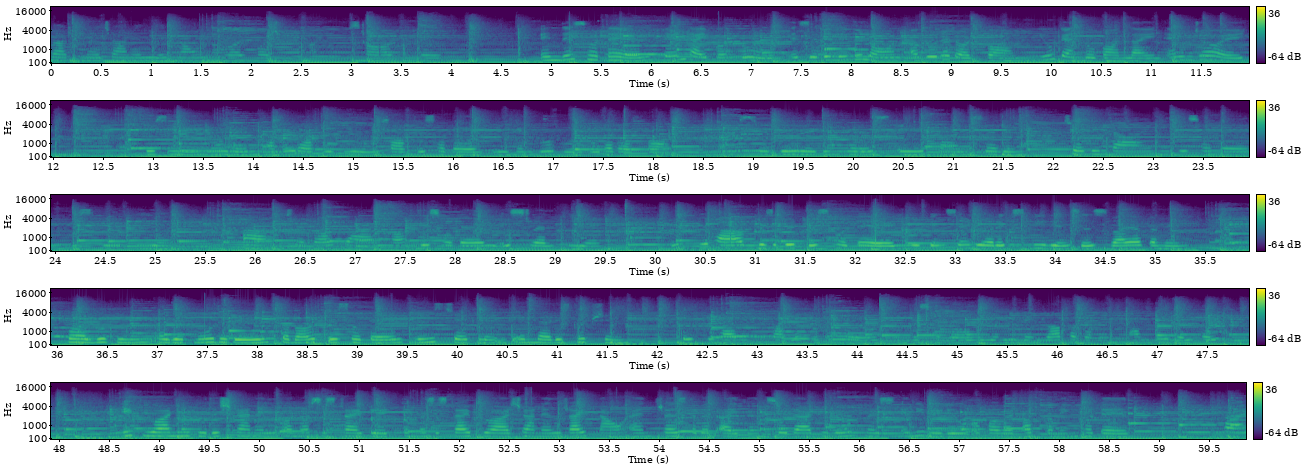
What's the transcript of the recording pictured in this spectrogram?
welcome back to my channel and now you are watching 2 star hotel. In this hotel, 10 type of room is available on agoda.com. You can book online and enjoy it. To see more than 100 of reviews of this hotel, you can go to agoda.com. Its review rating is 8.7. Check-in time in this hotel is 8 p.m. and check-out time of this hotel is 12 p.m. If you have visited this hotel, you can send your experiences via comment. For booking or get more details about this hotel, please check link in the description. If you have any problem with the in this hotel, you can drop a comment and we will help you. If you are new to this channel or not subscribed yet, then subscribe to our channel right now and press the bell icon so that you don't miss any video of our upcoming hotel.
